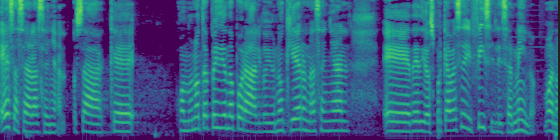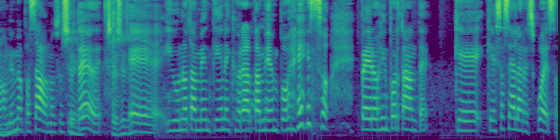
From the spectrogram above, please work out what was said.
esa sea la señal. O sea, que cuando uno está pidiendo por algo y uno quiere una señal eh, de Dios, porque a veces es difícil discernirlo. Bueno, a mí me ha pasado, no sé si Sí. ustedes. Sí, sí, sí. Eh, y uno también tiene que orar también por eso. Pero es importante que, que esa sea la respuesta.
